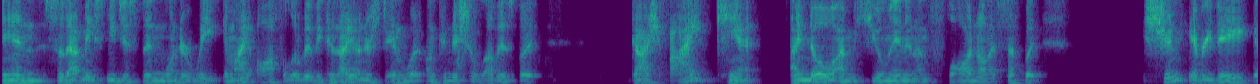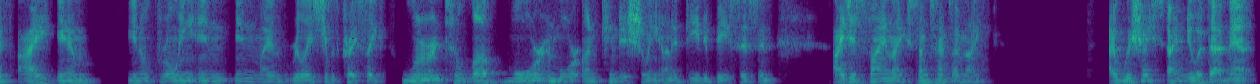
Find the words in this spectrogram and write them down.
And so that makes me just then wonder wait, am I off a little bit? Because I understand what unconditional love is, but gosh, I can't. I know I'm human and I'm flawed and all that stuff, but shouldn't every day, if I am you know growing in in my relationship with christ like learn to love more and more unconditionally on a daily basis. And I just find like sometimes I'm like, I wish I, I knew what that meant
